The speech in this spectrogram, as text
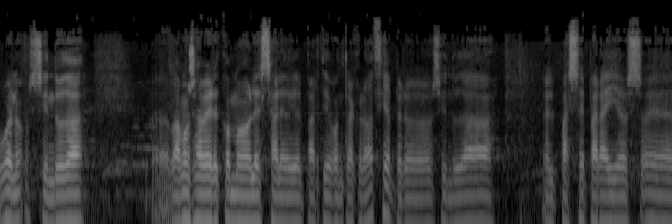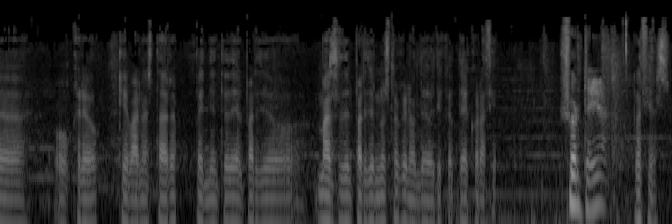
bueno, sin duda eh, vamos a ver cómo les sale hoy el partido contra Croacia, pero sin duda el pase para ellos, eh, o creo que van a estar pendientes del partido, más del partido nuestro que no del de, Croacia. Suerte, ya. Gracias.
